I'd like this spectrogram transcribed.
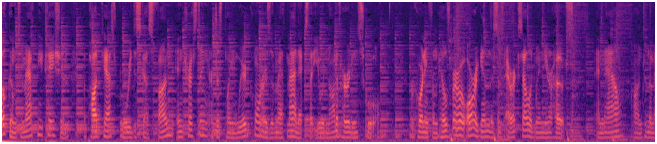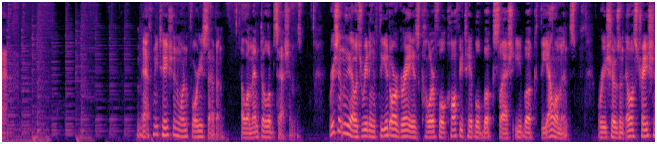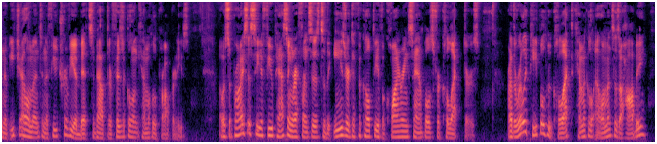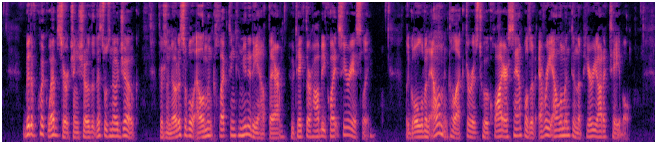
Welcome to Math Mutation, a podcast where we discuss fun, interesting, or just plain weird corners of mathematics that you would not have heard in school. Recording from Hillsboro, Oregon, this is Erik Seligman, your host. And now, on to the math. Math Mutation 147 Elemental Obsessions. Recently, I was reading Theodore Gray's colorful coffee table book slash ebook, The Elements, where he shows an illustration of each element and a few trivia bits about their physical and chemical properties. I was surprised to see a few passing references to the ease or difficulty of acquiring samples for collectors. Are there really people who collect chemical elements as a hobby? A bit of quick web searching showed that this was no joke. There's a noticeable element collecting community out there who take their hobby quite seriously. The goal of an element collector is to acquire samples of every element in the periodic table.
